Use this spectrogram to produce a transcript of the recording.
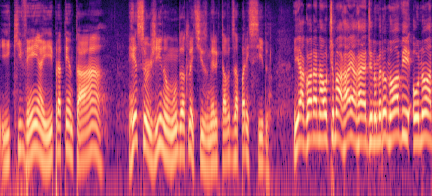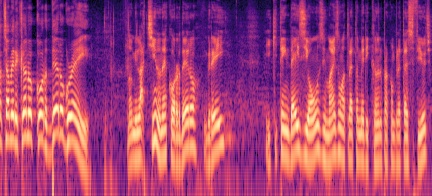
e que vem aí para tentar ressurgir no mundo do atletismo, né? ele que estava desaparecido. E agora na última raia, raia de número 9, o norte-americano Cordeiro Gray. Nome latino, né? Cordeiro Gray. E que tem 10 e 11, mais um atleta americano para completar esse field.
